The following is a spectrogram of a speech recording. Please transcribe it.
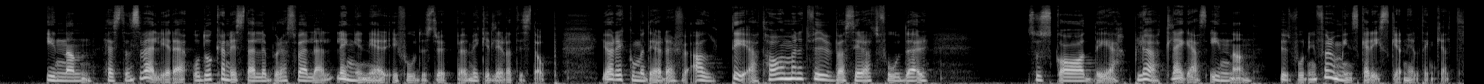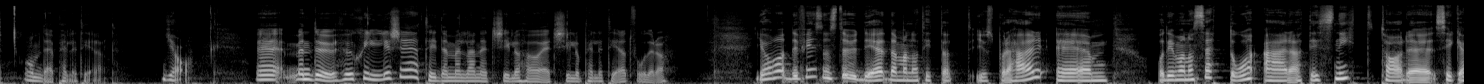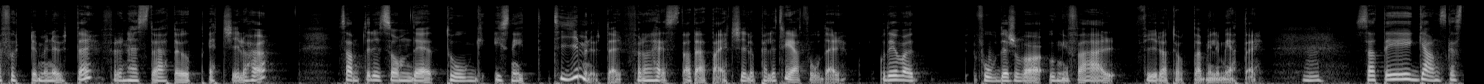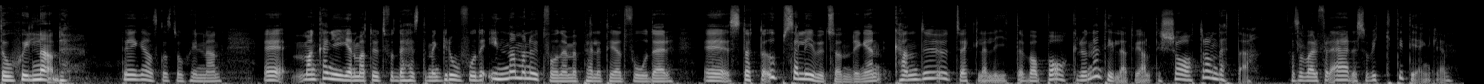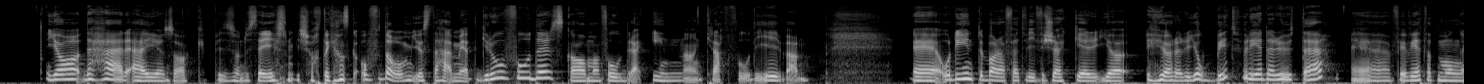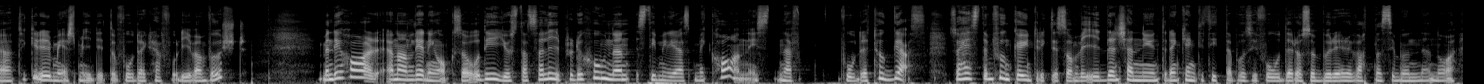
innan hästen sväljer det och då kan det istället börja svälla längre ner i foderstrupen vilket leder till stopp. Jag rekommenderar därför alltid att har man ett fiberbaserat foder så ska det blötläggas innan utfodring för att minska risken helt enkelt. Om det är pelleterat. Ja. Eh, men du, hur skiljer sig tiden mellan ett kilo hö och ett kilo pelleterat foder då? Ja, det finns en studie där man har tittat just på det här. Ehm, och det man har sett då är att i snitt tar det cirka 40 minuter för en häst att äta upp ett kilo hö. Samtidigt som det tog i snitt 10 minuter för en häst att äta ett kilo pelletrerat foder. Och det var ett foder som var ungefär 4-8 millimeter. Mm. Så att det är ganska stor skillnad. Det är ganska stor skillnad. Eh, man kan ju genom att utfodra hästen med grovfoder innan man utfodrar med pelleterat foder eh, stötta upp salivutsöndringen. Kan du utveckla lite vad bakgrunden till att vi alltid tjatar om detta? Alltså varför är det så viktigt egentligen? Ja, det här är ju en sak, precis som du säger, som vi tjatar ganska ofta om. Just det här med att grovfoder ska man fodra innan kraftfodergivaren. Eh, och det är inte bara för att vi försöker gö göra det jobbigt för er där ute. Eh, för jag vet att många tycker det är mer smidigt att fodra kraftfodergivaren först. Men det har en anledning också och det är just att salivproduktionen stimuleras mekaniskt när fodret tuggas. Så hästen funkar ju inte riktigt som vi. Den känner ju inte, den kan inte titta på sitt foder och så börjar det vattnas i munnen. Och,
